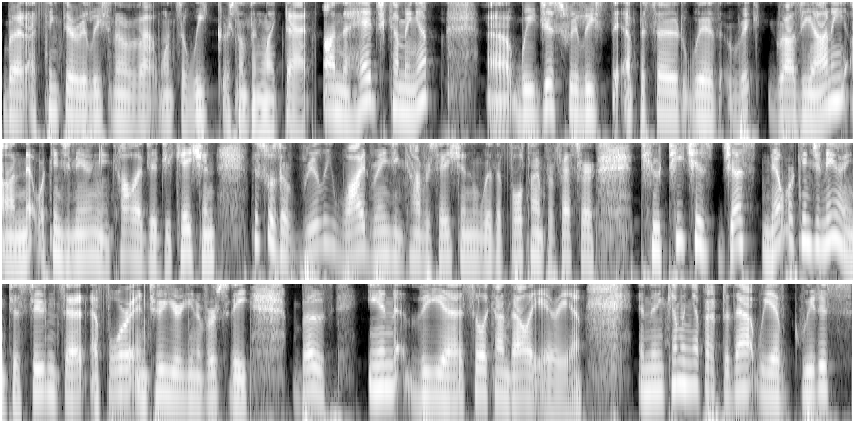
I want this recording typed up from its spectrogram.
but I think they're releasing them about once a week or something like that. On the hedge coming up, uh, we just released the episode with Rick Graziani on network engineering and college education. This was a really wide ranging conversation with a full time professor who teaches just network engineering to students at a four and two year university, both in the uh, Silicon Valley area. And then coming up after that, we have Guidus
